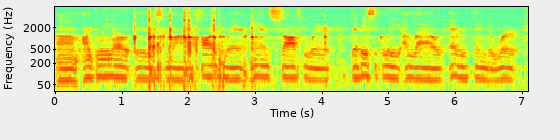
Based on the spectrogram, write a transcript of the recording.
Um, Arduino is my hardware and software that basically allowed everything to work.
